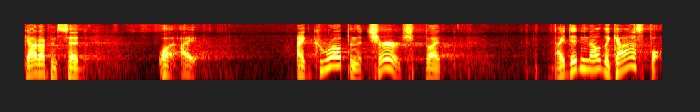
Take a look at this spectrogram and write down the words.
got up and said, Well, I, I grew up in the church, but I didn't know the gospel.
